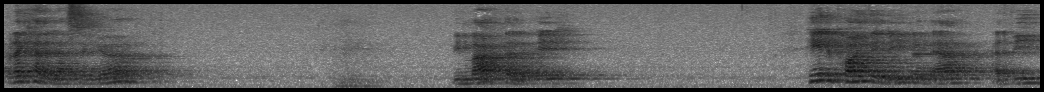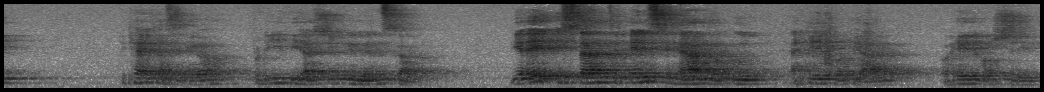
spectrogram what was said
hvordan kan det lade sig gøre? Vi magter det ikke. Hele pointen i Bibelen er, at vi, det kan ikke lade sig gøre, fordi vi er synlige mennesker. Vi er ikke i stand til at elske Herren og Gud af hele vores hjerte og hele vores sjæl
